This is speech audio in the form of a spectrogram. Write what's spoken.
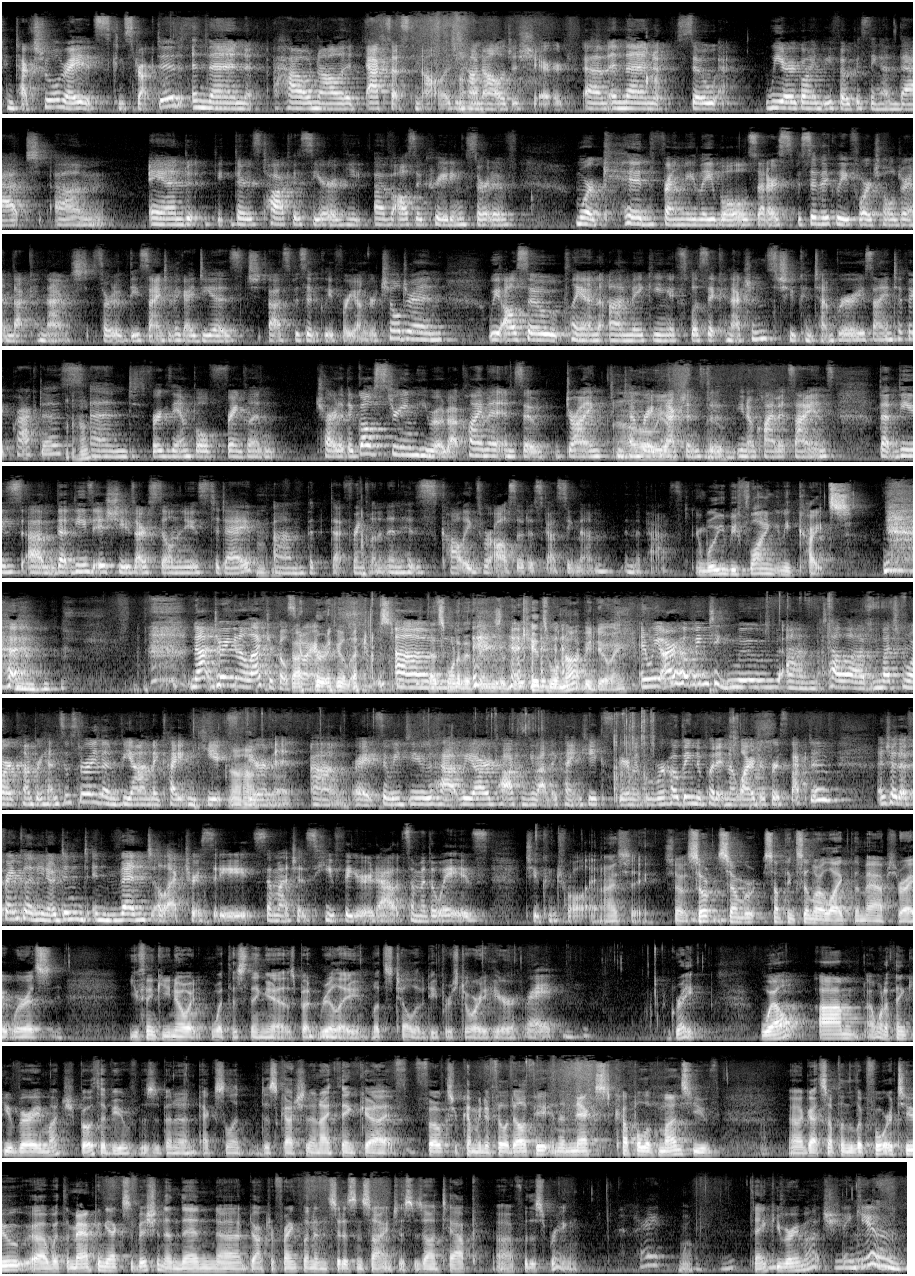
contextual, right? It's constructed, and then how knowledge, access to knowledge, and uh-huh. how knowledge is shared. Um, and then so we are going to be focusing on that. Um, and th- there's talk this year of, of also creating sort of more kid friendly labels that are specifically for children that connect sort of these scientific ideas uh, specifically for younger children. We also plan on making explicit connections to contemporary scientific practice. Uh-huh. And for example, Franklin charted the Gulf Stream, he wrote about climate, and so drawing contemporary oh, yeah. connections to you know climate science. That these um, that these issues are still in the news today, mm-hmm. um, but that Franklin and his colleagues were also discussing them in the past. And will you be flying any kites? not during an electrical storm. Not during an electrical storm. Um, That's one of the things that the kids will not be doing. And we are hoping to move, um, tell a much more comprehensive story than beyond the kite and key uh-huh. experiment, uh-huh. um, right? So we do have, we are talking about the kite and key experiment, but we're hoping to put it in a larger perspective and show that Franklin, you know, didn't invent electricity so much as he figured out some of the ways to control it. I see. So, so some, something similar like the maps, right? Where it's you think you know it, what this thing is, but really, let's tell the deeper story here. Right. Great. Well, um, I want to thank you very much, both of you. This has been an excellent discussion, and I think uh, folks are coming to Philadelphia in the next couple of months. You've uh, got something to look forward to uh, with the mapping exhibition, and then uh, Dr. Franklin and Citizen Scientist is on tap uh, for the spring. All right. Well, thank you very much. Thank you.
